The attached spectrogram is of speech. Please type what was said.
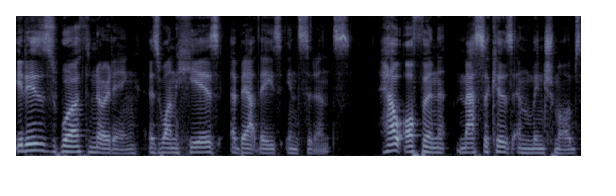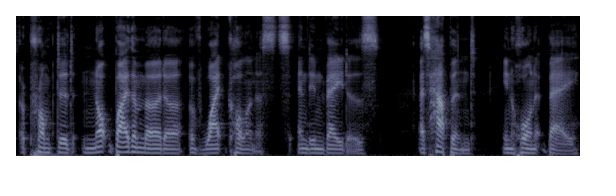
It is worth noting, as one hears about these incidents, how often massacres and lynch mobs are prompted not by the murder of white colonists and invaders, as happened in Hornet Bank,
